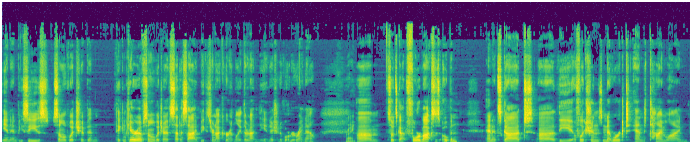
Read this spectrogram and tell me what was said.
in NPCs, some of which have been taken care of, some of which I have set aside because you're not currently they're not in the initiative order right now. Right. Um, so it's got four boxes open, and it's got uh, the afflictions networked and timelined.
